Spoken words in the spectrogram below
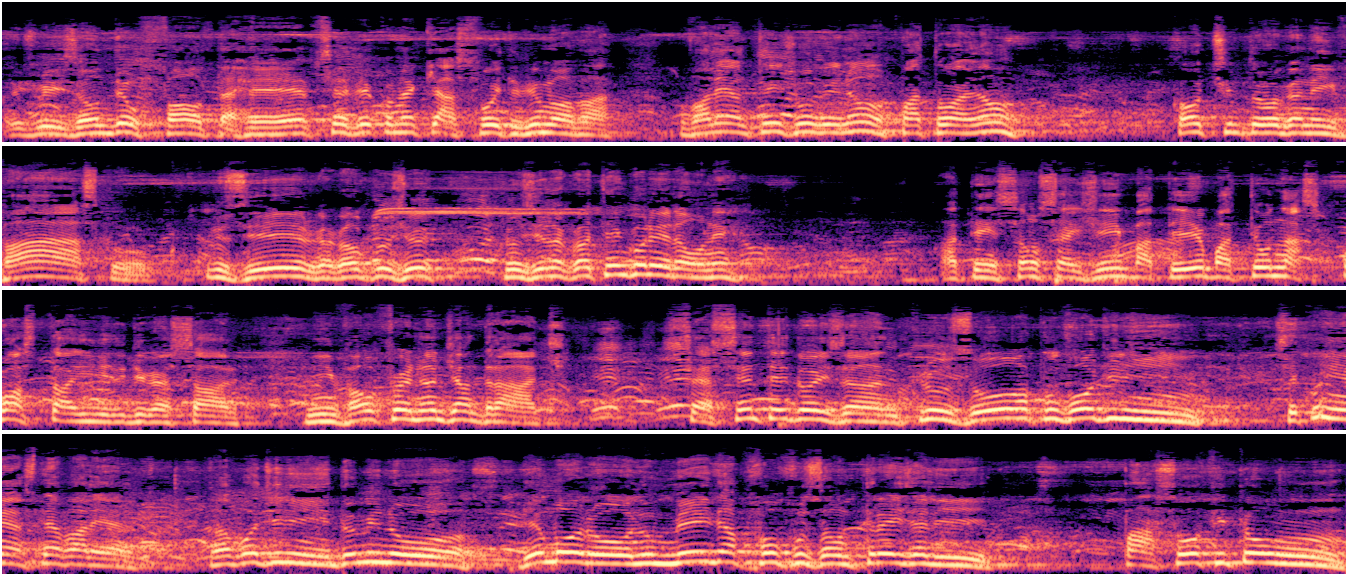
O juizão deu falta, é, pra você ver como é que as foi, viu, vá? O Valente não tem jogo aí não? Pator não? Qual time tá jogando aí? Vasco, Cruzeiro, agora o Cruzeiro, Cruzeiro agora tem goleirão, né? Atenção, Serginho bateu, bateu nas costas aí do adversário. Nival Fernando de Andrade, 62 anos, cruzou pro Valdirinho. Você conhece, né, Valério? Na Valdirinho, dominou, demorou, no meio da confusão, três ali. Passou, fintou um,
